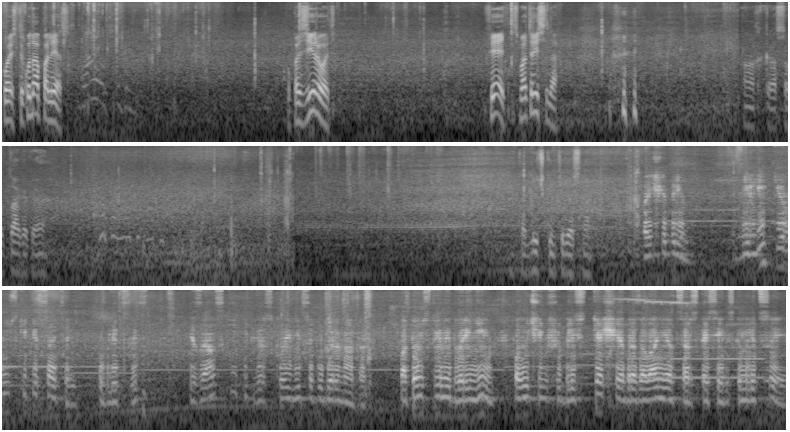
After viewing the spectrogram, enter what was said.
Кость, ты куда полез? Попозировать? Федь, смотри сюда. Ах, красота какая. Табличка интересная. Щедрин. Великий русский писатель, публицист, Пизанский и Тверской вице-губернатор, потомственный дворянин, получивший блестящее образование в царско-сельском лицее.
